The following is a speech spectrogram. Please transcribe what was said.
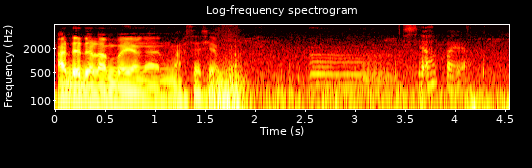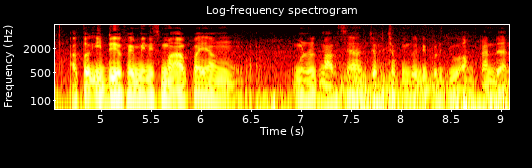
ada dalam bayangan Marsha siapa? Hmm, siapa ya Atau ide feminisme apa yang menurut Marsha cocok untuk diperjuangkan dan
